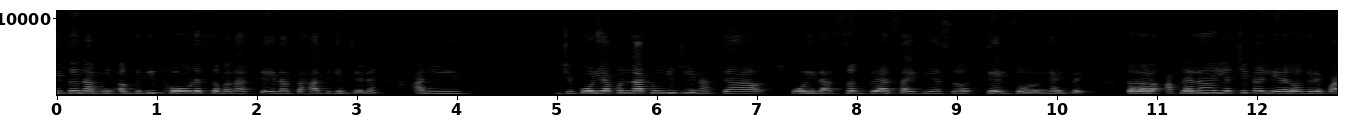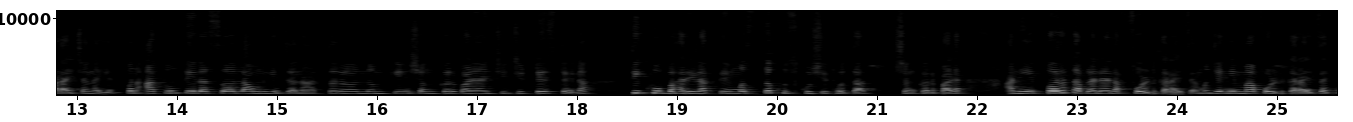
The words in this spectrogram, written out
इथं ना मी अगदी थोडंसं बघा तेलाचा हात घेतलेला आहे. आणि जी पोळी आपण लाटून घेतली ना त्या पोळीला सगळ्या साईडने असं तेल सोडून घ्यायचं आहे तर आपल्याला याचे काही लेअर वगैरे पाडायच्या नाही आहेत पण आतून तेल असं लावून घेतलं ना तर नमकीन शंकरपाळ्यांची जी टेस्ट आहे ना ती खूप भारी लागते. मस्त खुसखुशीत होतात शंकरपाळ्या. आणि परत आपल्याला याला फोल्ड करायचं आहे म्हणजे निम्मा फोल्ड करायचा आहे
